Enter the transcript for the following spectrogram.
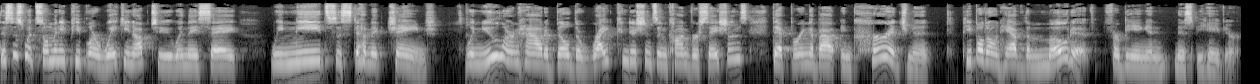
This is what so many people are waking up to when they say, we need systemic change. When you learn how to build the right conditions and conversations that bring about encouragement, people don't have the motive for being in misbehavior.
